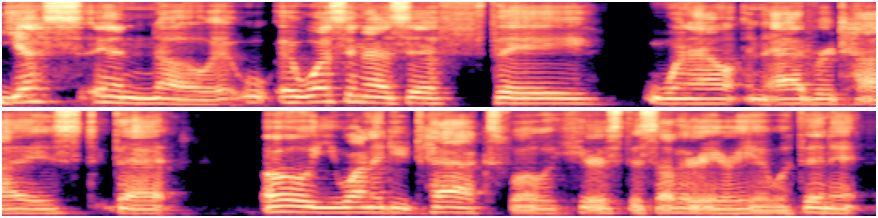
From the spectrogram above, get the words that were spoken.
yes and no. It, it wasn't as if they went out and advertised that oh you want to do tax? Well here's this other area within it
